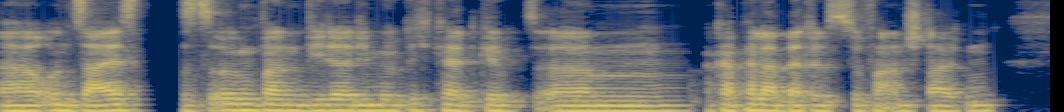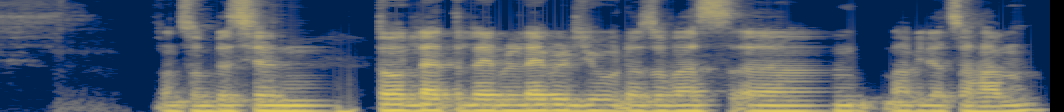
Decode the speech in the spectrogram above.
Äh, und sei es, dass es irgendwann wieder die Möglichkeit gibt, ähm, A Cappella Battles zu veranstalten und so ein bisschen Don't Let the Label Label You oder sowas äh, mal wieder zu haben.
